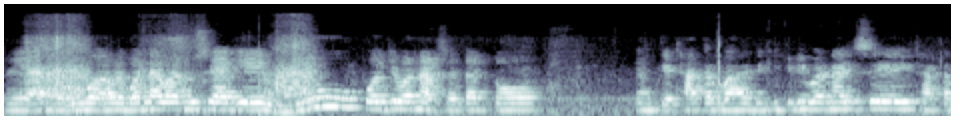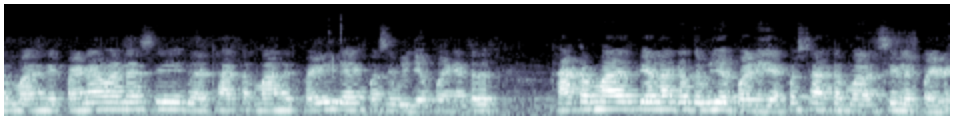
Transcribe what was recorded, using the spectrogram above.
ને આ બધું બનાવવાનું છે આજે ઊંધિયું કોઈ બનાવશે. અત્યારે તો એમ કે ઠાકર બહારની ખીચડી બનાવી છે ઠાકર માને પહેણાવવાના છે ઠાકર મહારાજ પડી જાય પછી બીજા પરણ્યા તરત ઠાકર મહારાજ પહેલા કરતા બીજા પડી જાય પછી ઠાકર મહારાજ છેલ્લે પડે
